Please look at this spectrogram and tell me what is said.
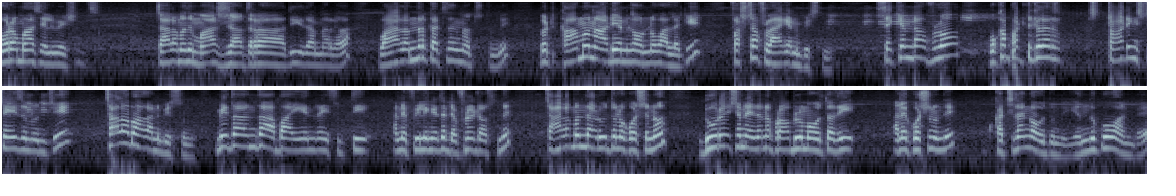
ఓర మాస్ ఎలివేషన్స్ చాలామంది మాస్ జాతర అది ఇది అన్నారు కదా. వాళ్ళందరూ ఖచ్చితంగా నచ్చుతుంది. బట్ కామన్ ఆడియన్గా ఉన్న వాళ్ళకి ఫస్ట్ హాఫ్ లాగ్ అనిపిస్తుంది. సెకండ్ హాఫ్లో ఒక పర్టికులర్ స్టార్టింగ్ స్టేజ్ నుంచి చాలా బాగా అనిపిస్తుంది. మిగతా అంతా అబ్బా ఏంద్ర సుత్తి? అనే ఫీలింగ్ అయితే డెఫినెట్ వస్తుంది. చాలామంది అడుగుతున్న క్వశ్చన్ డ్యూరేషన్ ఏదైనా ప్రాబ్లం అవుతుంది? అనే క్వశ్చన్ ఉంది. ఖచ్చితంగా అవుతుంది. ఎందుకు అంటే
